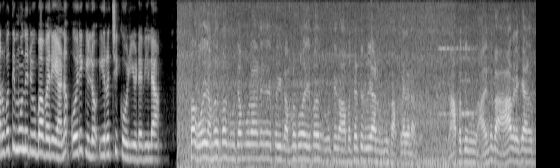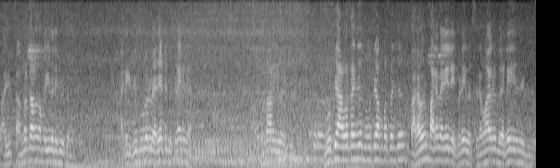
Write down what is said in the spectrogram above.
അറുപത്തിമൂന്ന് രൂപ വരെയാണ് ഒരു കിലോ ഇറച്ചിക്കോഴിയുടെ വില. ഇപ്പോൾ കോഴി നമ്മളിപ്പോൾ നൂറ്റമ്പത് രൂപയാണെങ്കിൽ ഇപ്പോൾ ഈ നമ്മളിപ്പോൾ ഇപ്പോൾ നൂറ്റി നാൽപ്പത്തെട്ട് രൂപയാണ് ഇന്ന് സപ്ലൈ വില നാൽപ്പത്തി മൂന്ന് അതിന് ആ വിലയ്ക്കാണ് തന്നിട്ടാണ് നമ്മൾ ഈ വിലയ്ക്ക് വിൽക്കുന്നത്. അതിന് ഇതിൽ കൂടുതൽ വിലയായിട്ട് വിൽക്കണ എങ്ങനെയാണ് അതുകൊണ്ടാണ് ഈ വിലയ്ക്ക്. നൂറ്റി അറുപത്തഞ്ച് നൂറ്റി അമ്പത്തഞ്ച് പലവരും പല വിലയില്ലേ ഇവിടെ സ്ഥിരമായ ഒരു വില ചെയ്യുന്നില്ല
